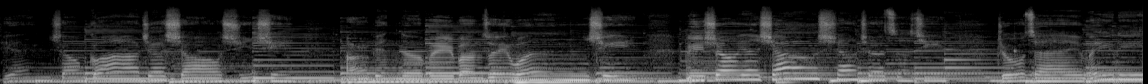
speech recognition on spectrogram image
天上挂着小星星，耳边的陪伴最温馨。闭上眼，想象着自己住在美丽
